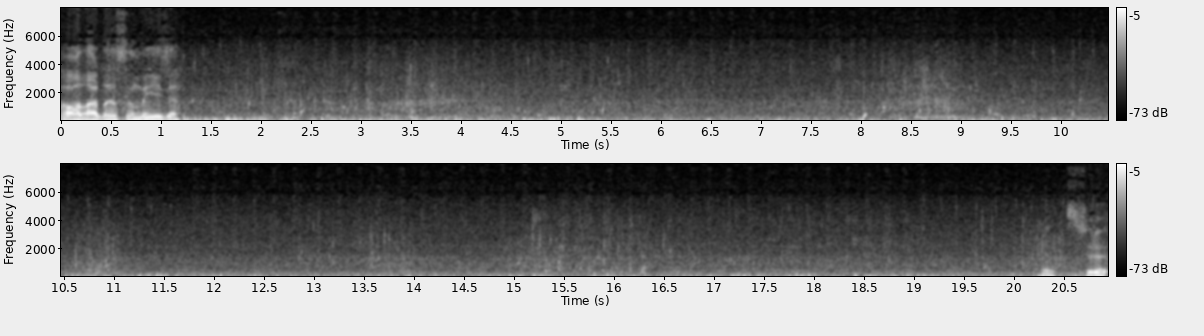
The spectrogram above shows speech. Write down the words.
Havalar da ısındı iyice. Evet, sürü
